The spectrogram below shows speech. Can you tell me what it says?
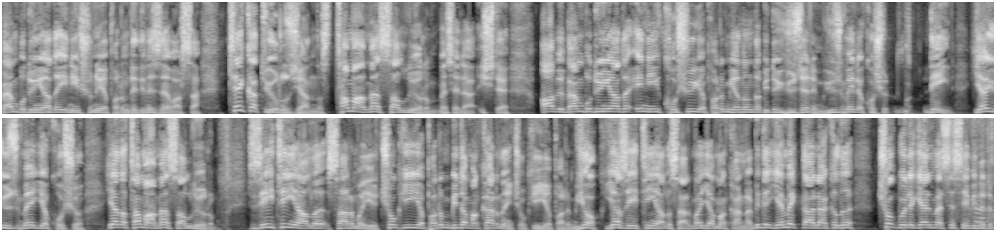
Ben bu dünyada en iyi şunu yaparım dediğiniz ne varsa. Tek atıyoruz yalnız. Tamamen sallıyorum. Mesela işte abi ben bu dünyada en iyi koşuyu yaparım yanında bir de yüzerim. Yüzmeyle koşu değil. Ya yüzme ya koşu. Ya da tamamen sallıyorum. Zeytinyağlı sarmayı çok iyi yaparım bir de makarnayı çok iyi yaparım. Yok ya zeytinyağlı sarma ya makarna. Bir de yemekle alakalı çok böyle gelmezse sevinirim.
